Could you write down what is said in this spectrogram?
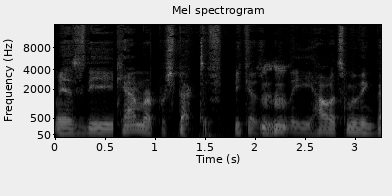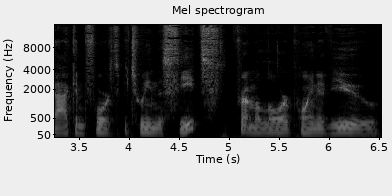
is the camera perspective because Mhm. really how it's moving back and forth between the seats from a lower point of view,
